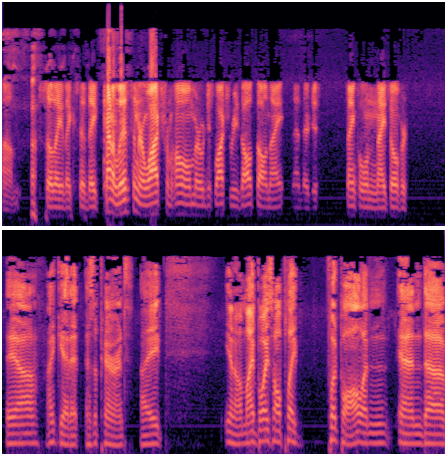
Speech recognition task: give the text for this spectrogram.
Um, so they, like I said, they kind of listen or watch from home or just watch the results all night and they're just thankful when the night's over. Yeah, I get it. As a parent, I, you know, my boys all played football and, and, uh,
